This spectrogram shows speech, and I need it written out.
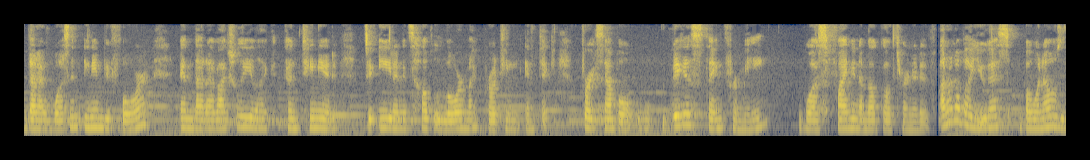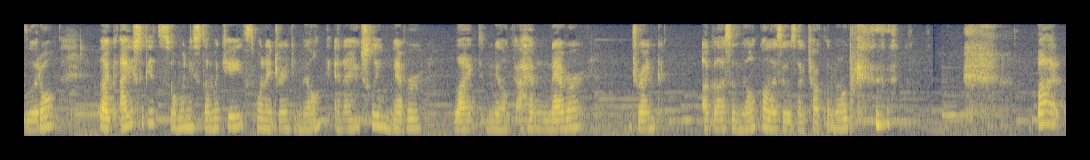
that I wasn't eating before and that I've actually like continued to eat and it's helped lower my protein intake. For example, the biggest thing for me was finding a milk alternative. I don't know about you guys, but when I was little, like I used to get so many stomach aches when I drank milk and I actually never liked milk. I have never drank a glass of milk unless it was like chocolate milk. but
